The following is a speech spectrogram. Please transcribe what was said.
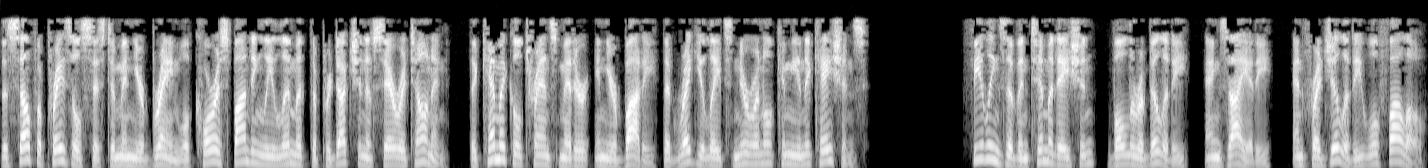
the self appraisal system in your brain will correspondingly limit the production of serotonin, the chemical transmitter in your body that regulates neuronal communications. Feelings of intimidation, vulnerability, anxiety, and fragility will follow.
